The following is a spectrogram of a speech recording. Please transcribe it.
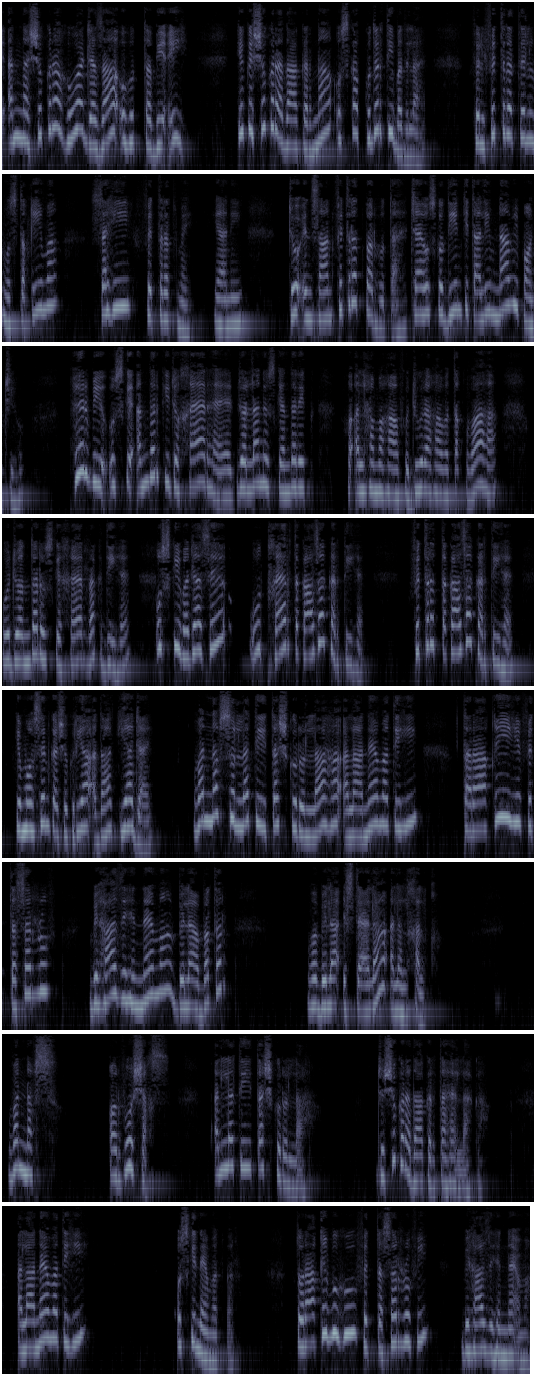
ان شکر ہوا جزا طبی کیونکہ شکر ادا کرنا اس کا قدرتی بدلا ہے۔ فل فطرت المستقیمہ صحیح فطرت میں یعنی جو انسان فطرت پر ہوتا ہے، چاہے اس کو دین کی تعلیم نہ بھی پہنچی ہو، پھر بھی اس کے اندر کی جو خیر ہے، جو اللہ نے اس کے اندر ایک الحمہ فجورہ و تقواہ وہ جو اندر اس کے خیر رکھ دی ہے، اس کی وجہ سے وہ خیر تقاضا کرتی ہے، فطرت تقاضا کرتی ہے کہ محسن کا شکریہ ادا کیا جائے۔ ون نفس التی تشکر اللہ اللہ نعمتی ہی تراقی ہی فت تصرف بحاظ نعما بلا بطر و بلا استعلا الخلق. و نفس اور وہ شخص اللہ تشکر اللہ، جو شکر ادا کرتا ہے اللہ کا اللہ نعمت ہی اس کی نعمت پر. تو راقب ہوں فت تصرفی بحاظ نعما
